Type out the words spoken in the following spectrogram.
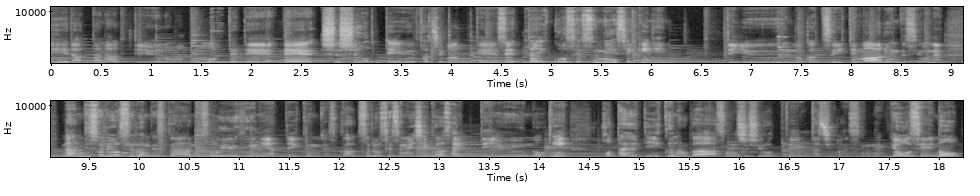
絵だったなっていうのは思ってて。で首相っていう立場って絶対こう説明責任っていうのがついて回るんですよね。なんでそれをするんですか？なんでそういう風にやっていくんですか？それを説明してくださいっていうのに答えていくのがその首相っていう立場ですよね。行政の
